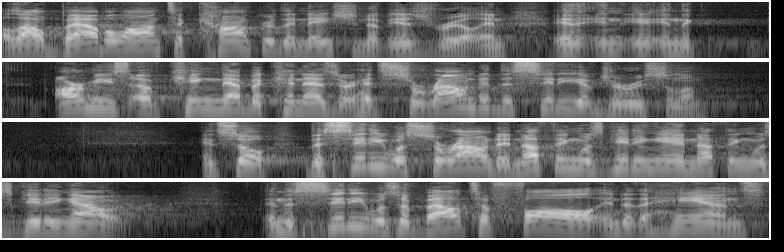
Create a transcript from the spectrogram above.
allowed Babylon to conquer the nation of Israel. And in, in, in the armies of King Nebuchadnezzar had surrounded the city of Jerusalem. And so the city was surrounded. Nothing was getting in, nothing was getting out. And the city was about to fall into the hands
